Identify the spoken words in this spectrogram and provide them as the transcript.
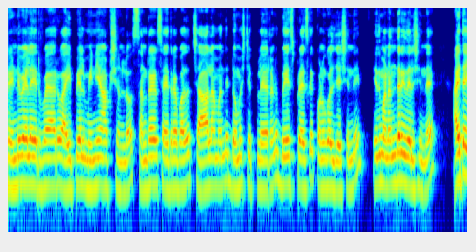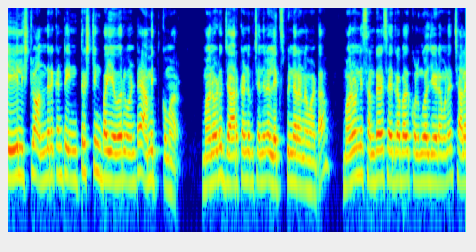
రెండు వేల ఇరవై ఆరు ఐపీఎల్ మినీ ఆక్షన్లో సన్ రైజర్స్ హైదరాబాద్ చాలామంది డొమెస్టిక్ ప్లేయర్లను బేస్ ప్రైస్కి కొనుగోలు చేసింది. ఇది మనందరికీ తెలిసిందే. అయితే ఈ లిస్ట్లో అందరికంటే ఇంట్రెస్టింగ్ బై ఎవరు అంటే అమిత్ కుమార్. మనోడు జార్ఖండ్కు చెందిన లెగ్ స్పిన్నర్ అన్నమాట. మనోడిని సన్ రైజర్స్ హైదరాబాద్ కొనుగోలు చేయడం అనేది చాలా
